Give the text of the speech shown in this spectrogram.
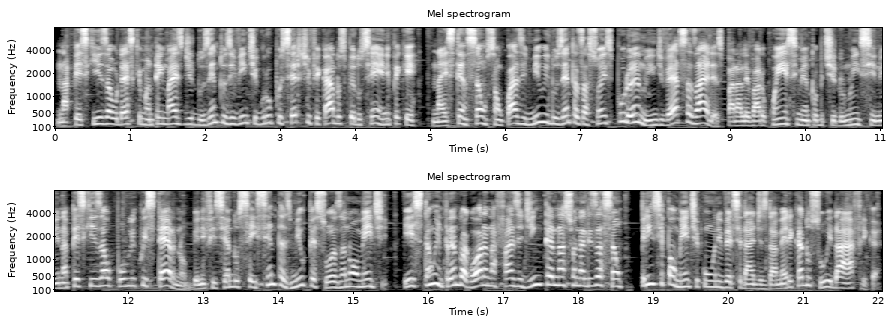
Na pesquisa, o UDESC mantém mais de 220 grupos certificados pelo CNPq. Na extensão, são quase 1.200 ações por ano em diversas áreas para levar o conhecimento obtido no ensino e na pesquisa ao público externo, beneficiando 600 mil pessoas anualmente. E estão entrando agora na fase de internacionalização, principalmente com universidades da América do Sul e da África.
